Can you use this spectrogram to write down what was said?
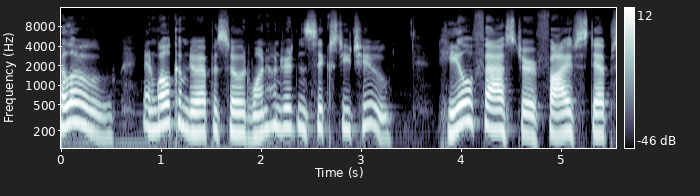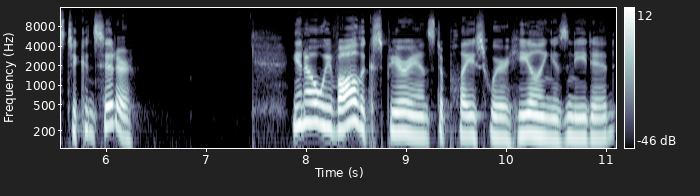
Hello, and welcome to episode 162 Heal Faster Five Steps to Consider. You know, we've all experienced a place where healing is needed,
